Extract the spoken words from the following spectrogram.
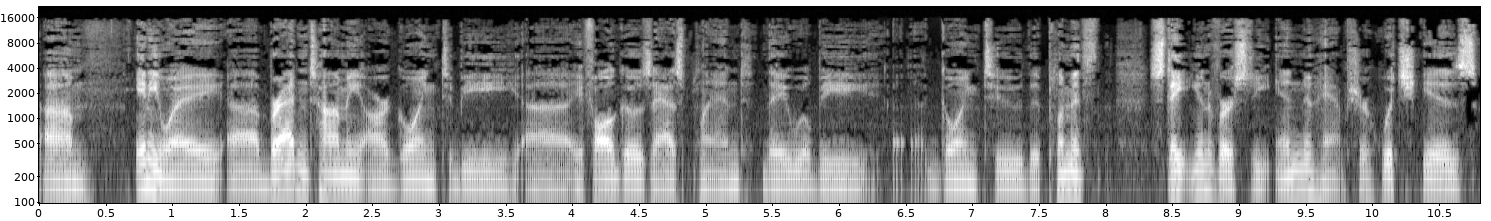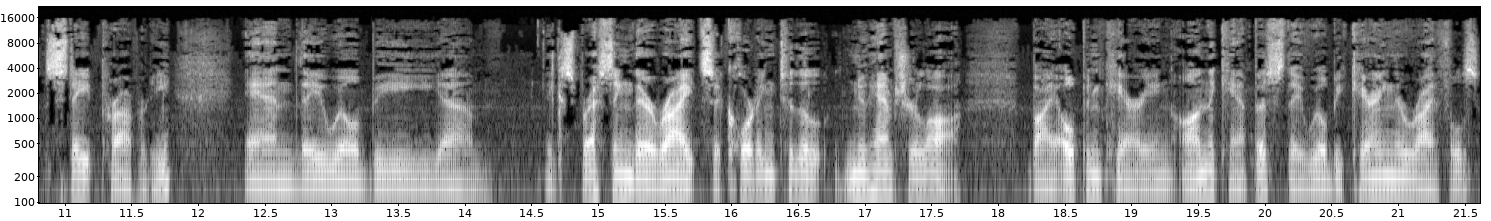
Um, anyway, uh, Brad and Tommy are going to be, uh, if all goes as planned, they will be uh, going to the Plymouth State University in New Hampshire, which is state property, and they will be um, expressing their rights according to the New Hampshire law by open carrying on the campus. They will be carrying their rifles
